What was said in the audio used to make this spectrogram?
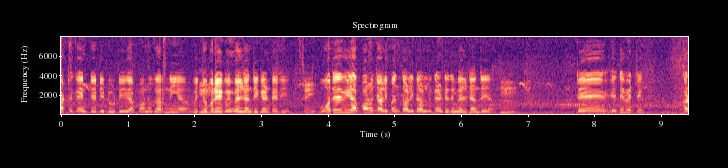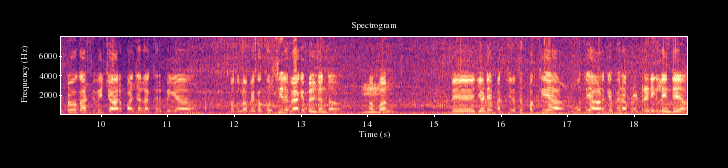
8 ਘੰਟੇ ਦੀ ਡਿਊਟੀ ਆਪਾਂ ਨੂੰ ਕਰਨੀ ਆ ਵਿੱਚੋਂ ਬ੍ਰੇਕ ਵੀ ਮਿਲ ਜਾਂਦੀ ਘੰਟੇ ਦੀ। ਉਹਦੇ ਵੀ ਆਪਾਂ ਨੂੰ 40 45 ਡਾਲਰ ਘੰਟੇ ਦੇ ਮਿਲ ਜਾਂਦੇ ਆ। ਤੇ ਇਹਦੇ ਵਿੱਚ ਘੱਟੋ ਘੱਟ ਵੀ 4-5 ਲੱਖ ਰੁਪਈਆ ਮਤਲਬ ਇੱਕ ਕੁਰਸੀ ਤੇ ਬਹਿ ਕੇ ਮਿਲ ਜਾਂਦਾ। ਆਪਾਂ ਨੂੰ। ਤੇ ਜਿਹੜੇ ਬੱਚੇ ਉੱਥੇ ਪੱਕੇ ਆ ਉਹ ਤੇ ਆਣ ਕੇ ਫਿਰ ਆਪਣੀ ਟ੍ਰੇਨਿੰਗ ਲੈਂਦੇ ਆ।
